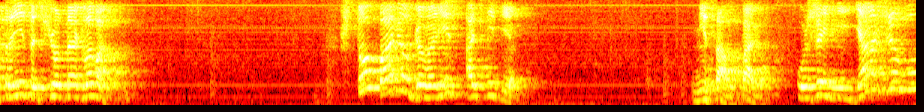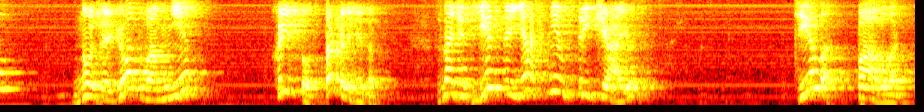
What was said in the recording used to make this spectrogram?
страница, 4 глава. Что Павел говорит о себе? Не Савл, Павел. Уже не я живу, но живет во мне Христос. Так или не так? Значит, если я с ним встречаюсь, тело Павла,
